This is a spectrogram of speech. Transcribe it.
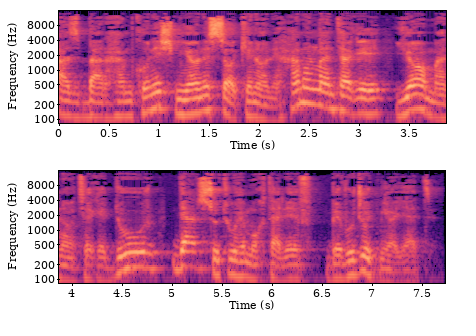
از برهم کنش میان ساکنان همان منطقه یا مناطق دور در سطوح مختلف به وجود می آید.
